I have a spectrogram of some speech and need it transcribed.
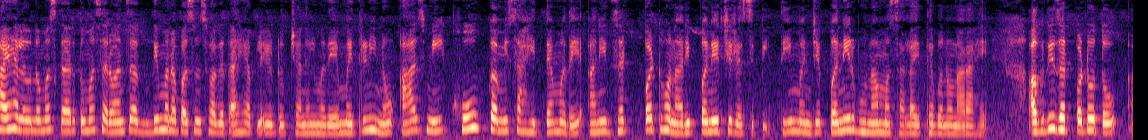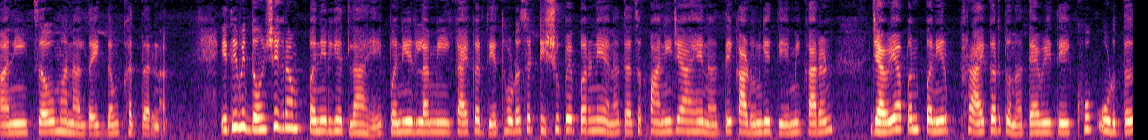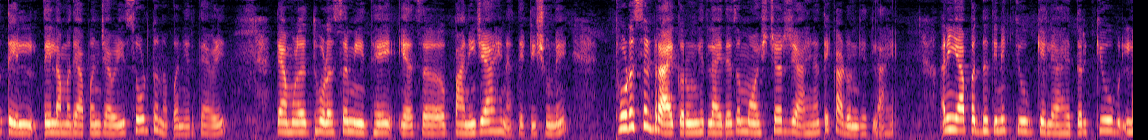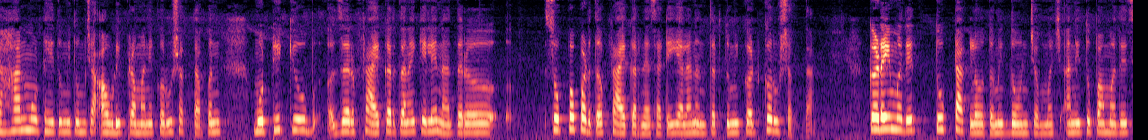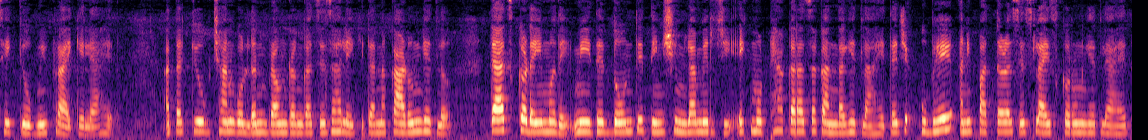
Hi hello नमस्कार. तुम्हा सर्वांचं अगदी मनापासून स्वागत आहे आपल्या यूट्यूब चॅनलमध्ये मैत्रिणींनो आज मी खूप कमी साहित्यामध्ये आणि झटपट होणारी पनीरची रेसिपी ती म्हणजे पनीर भुना मसाला इथे बनवणार आहे. अगदी झटपट होतो आणि चव म्हणाल तर एकदम खतरनाक. इथे मी दोनशे ग्राम पनीर घेतलं आहे. पनीरला मी काय करते थोडंसं टिश्यू पेपरने आहे ना त्याचं पाणी जे आहे ना ते काढून घेते मी कारण ज्यावेळी आपण पनीर फ्राय करतो ना त्यावेळी ते खूप उडतं तेल तेलामध्ये आपण ज्यावेळी सोडतो ना पनीर त्यावेळी त्यामुळं थोडंसं मी इथे याचं पाणी जे आहे ना ते टिश्यूने थोडंसं ड्राय करून घेतलं आहे त्याचं मॉइश्चर जे आहे ना ते काढून घेतलं आहे. आणि या पद्धतीने क्यूब केले आहे. तर क्यूब लहान मोठे तुम्ही तुमच्या आवडीप्रमाणे करू शकता पण मोठे क्यूब जर फ्राय करताना केले ना तर सोपं पडतं फ्राय करण्यासाठी. याला नंतर तुम्ही कट करू शकता. कढईमध्ये तूप टाकलं होतं मी दोन चम्मच आणि तुपामध्येच हे क्यूब मी फ्राय केले आहेत. आता क्यूब छान गोल्डन ब्राऊन रंगाचे झाले की त्यांना काढून घेतलं. त्याच कढईमध्ये मी इथे दोन ते तीन शिमला मिरची एक मोठ्या आकाराचा कांदा घेतला आहे. त्याचे उभे आणि पातळ असे स्लाइस करून घेतले आहेत.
